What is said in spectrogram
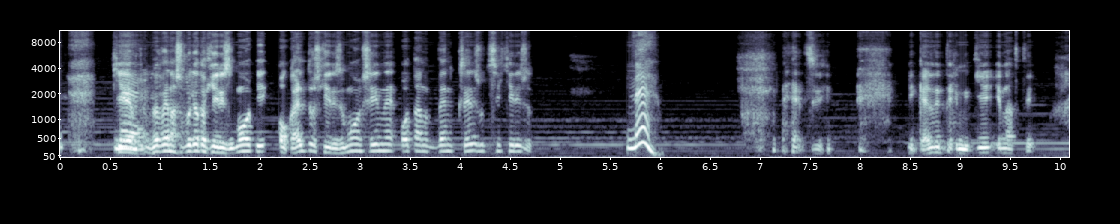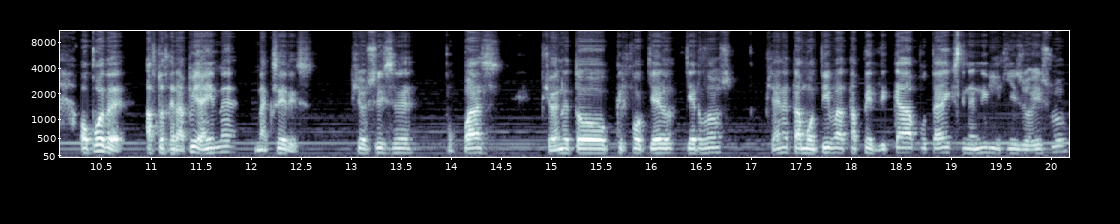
και Ναι. βέβαια να σου πω για το χειρισμό ότι ο καλύτερος χειρισμός είναι όταν δεν ξέρεις ότι σε χειρίζονται. Ναι. Έτσι. Η καλύτερη τεχνική είναι αυτή. Οπότε, αυτοθεραπεία είναι να ξέρεις ποιος είσαι, που πας, ποιο είναι το κρυφό κέρ- κέρδος, ποια είναι τα μοτίβα, τα παιδικά που τα έχεις στην ενήλικη ζωή σου,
